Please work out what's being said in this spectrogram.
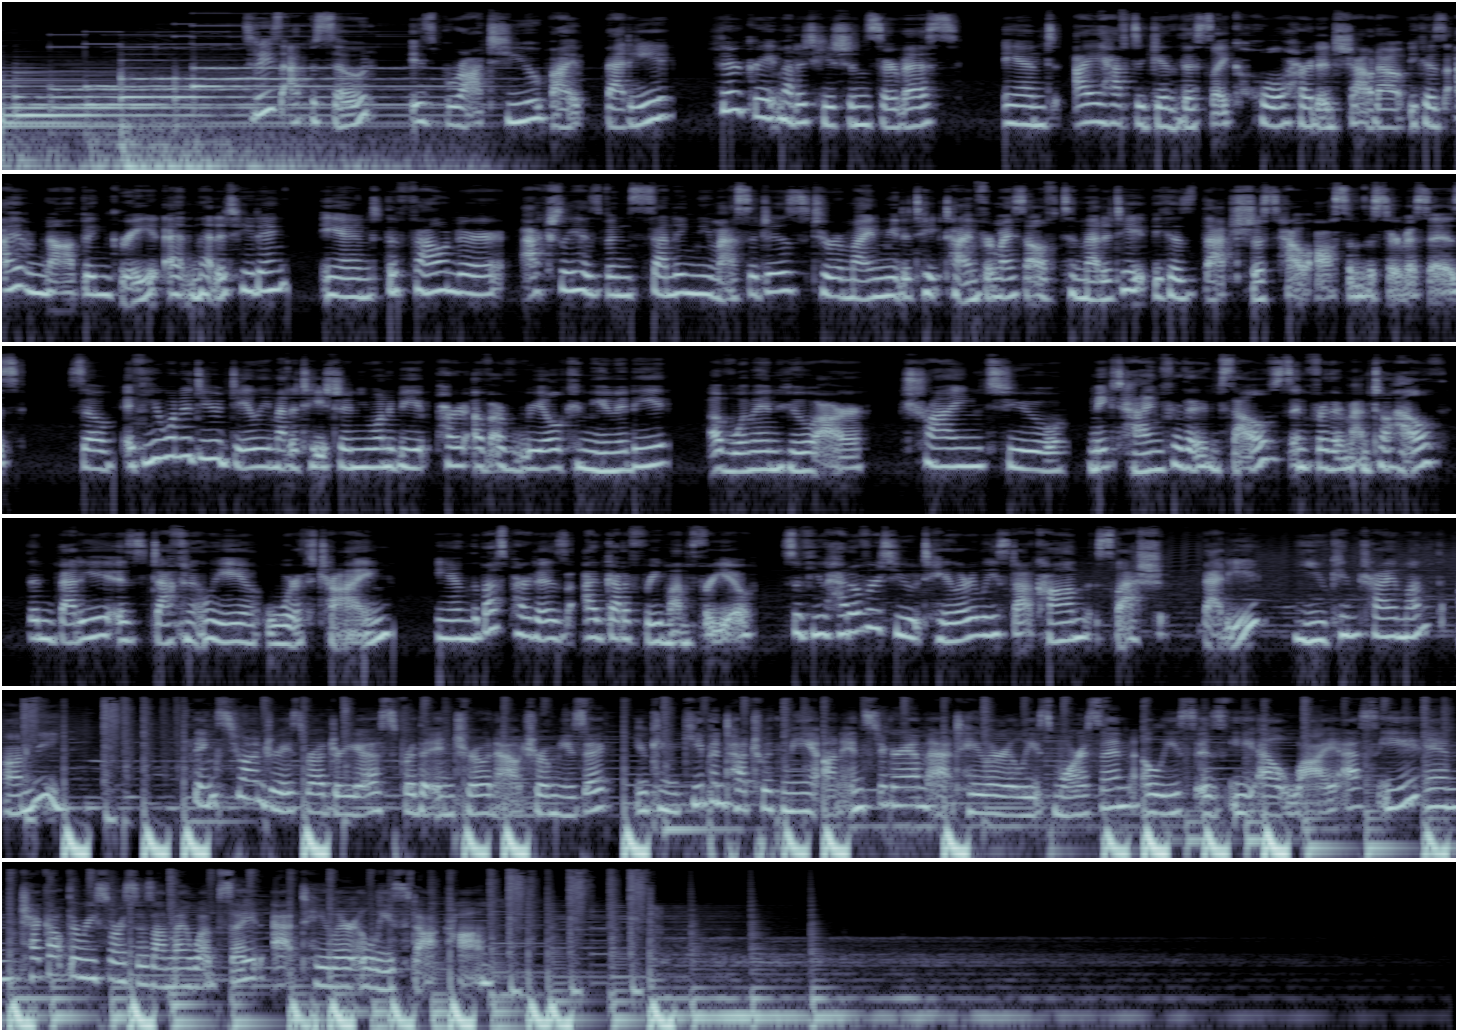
Today's episode is brought to you by Betty. They're great meditation service. And I have to give this like wholehearted shout out because I have not been great at meditating. And the founder actually has been sending me messages to remind me to take time for myself to meditate because that's just how awesome the service is. So if you want to do daily meditation, you want to be part of a real community of women who are trying to make time for themselves and for their mental health, then Betty is definitely worth trying. And the best part is I've got a free month for you. So if you head over to taylorelyse.com slash Betty, you can try a month on me. Thanks to Andres Rodriguez for the intro and outro music. You can keep in touch with me on Instagram at Taylor Elyse Morrison. Elyse is E L Y S E. And check out the resources on my website at taylorelyse.com.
